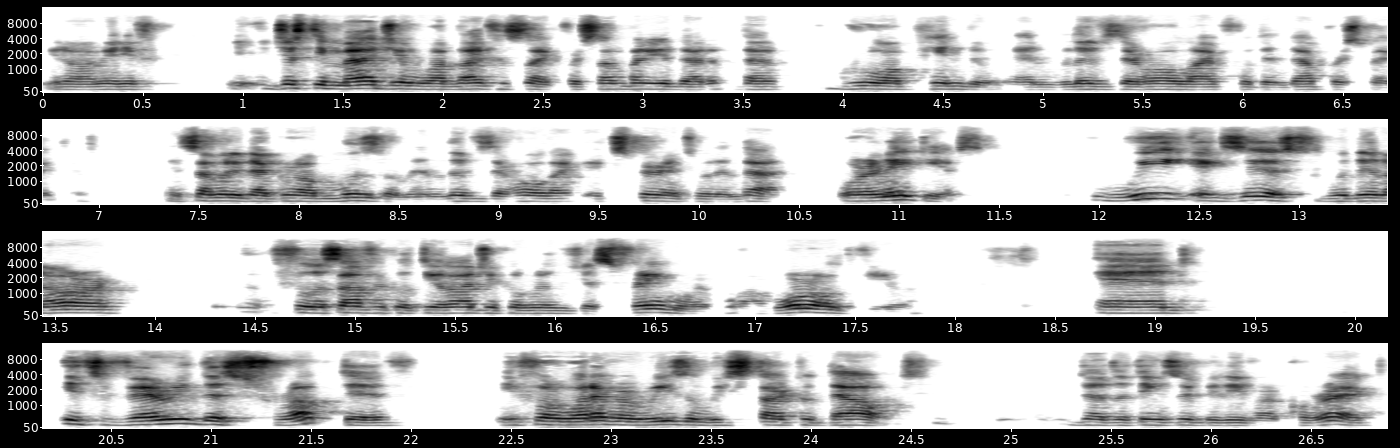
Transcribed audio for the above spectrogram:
You know, I mean, if just imagine what life is like for somebody that that grew up Hindu and lives their whole life within that perspective, and somebody that grew up Muslim and lives their whole life experience within that, or an atheist. We exist within our philosophical, theological, religious framework, our worldview, and it's very disruptive if for whatever reason we start to doubt that the things we believe are correct.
